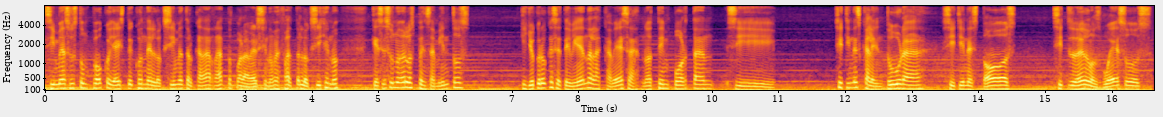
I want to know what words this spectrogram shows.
sí me asusta un poco. Ya estoy con el oxímetro cada rato para ver si no me falta el oxígeno. Que ese es uno de los pensamientos yo creo que se te vienen a la cabeza. No te importan si, si tienes calentura, si tienes tos, si te duelen los huesos.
